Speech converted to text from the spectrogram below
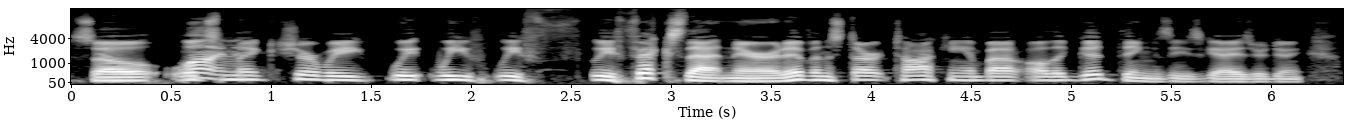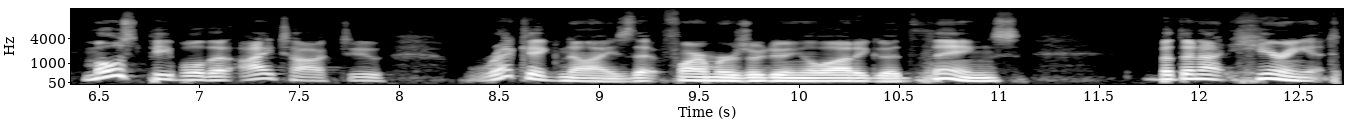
So Well, let's make sure we we we we we fix that narrative and start talking about all the good things these guys are doing. Most people that I talk to recognize that farmers are doing a lot of good things, but they're not hearing it.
